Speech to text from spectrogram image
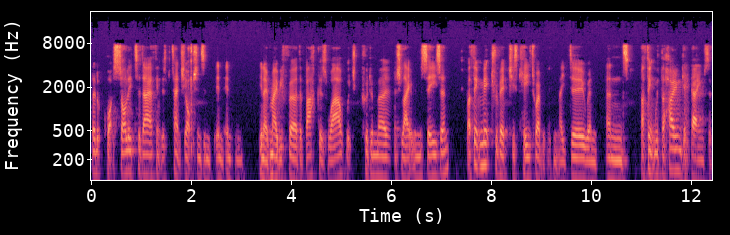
they look quite solid today. I think there's potentially options in, in, in you know maybe further back as well, which could emerge later in the season. But I think Mitrovic is key to everything they do, and and I think with the home games they've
